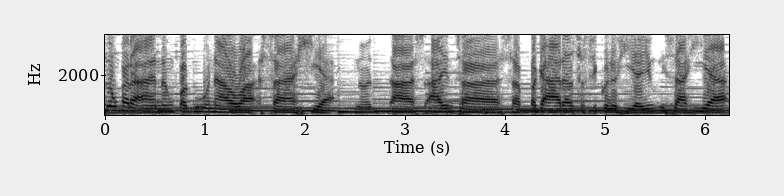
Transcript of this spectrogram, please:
tatlong paraan ng pag-unawa sa hiya. No? Uh, ayon sa, sa pag-aaral sa psikolohiya, yung isa hiya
